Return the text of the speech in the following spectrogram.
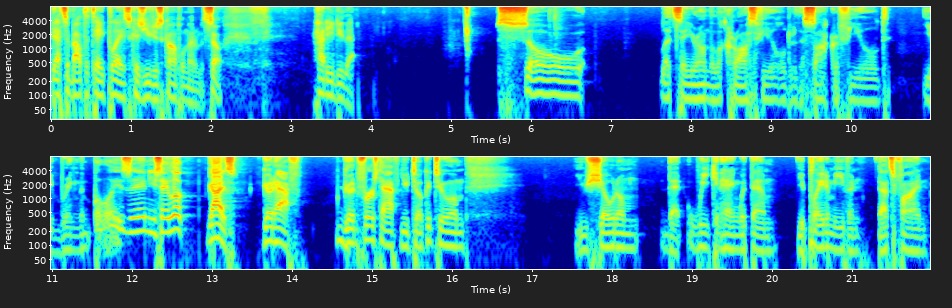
that's about to take place because you just compliment them. So, how do you do that? So, let's say you're on the lacrosse field or the soccer field, you bring the boys in, you say, look, guys, good half, good first half. You took it to them. You showed them that we can hang with them. You played them even. That's fine.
